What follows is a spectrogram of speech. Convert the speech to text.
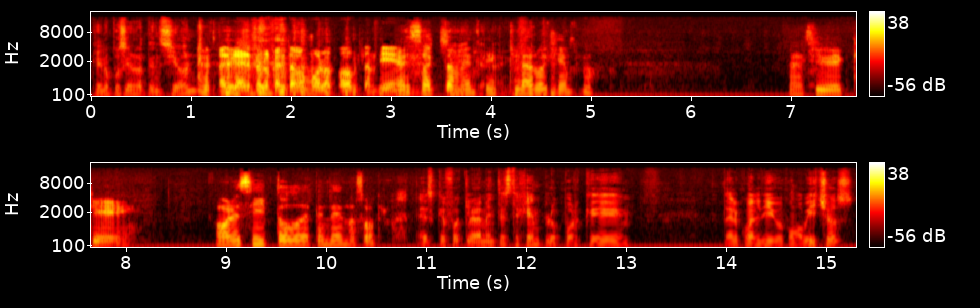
¿Que no pusieron atención? Acá esto lo cantaba Molotov también. Exactamente, Sí, claro ejemplo. Así de que ahora sí todo depende de nosotros. Es que fue claramente este ejemplo porque, tal cual digo, como bichos,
